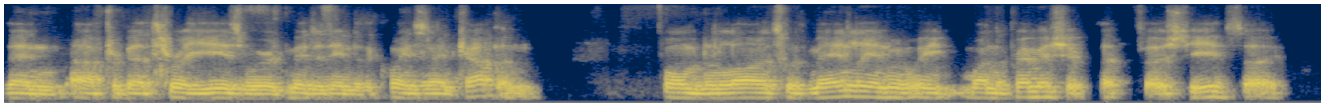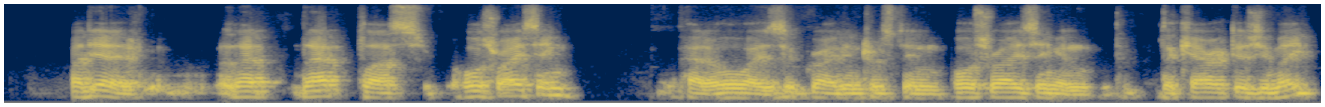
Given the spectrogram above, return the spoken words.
then after about three years, we were admitted into the Queensland Cup and formed an alliance with Manly, and we won the premiership that first year. So, but yeah, that that plus horse racing. I've had always a great interest in horse racing and the characters you meet.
